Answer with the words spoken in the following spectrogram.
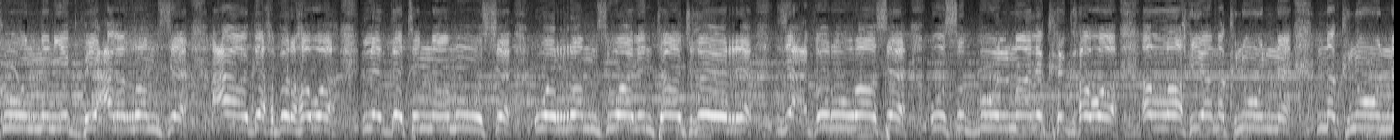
كون من يقفي على الرمز. عاد هواه لذة الناموس والرمز والإنتاج غير. زعفروا راسه وصبوا المالك قهوة الله يا مكنون مكنون.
